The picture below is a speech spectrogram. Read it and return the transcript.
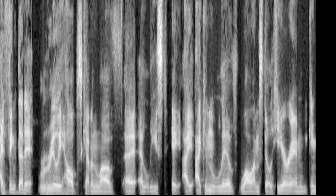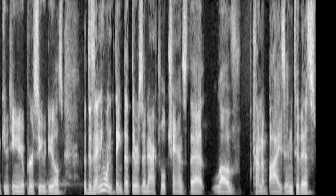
I think that it really helps Kevin Love at least. Hey, I I can live while I'm still here, and we can continue to pursue deals. But does anyone think that there's an actual chance that Love kind of buys into this,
